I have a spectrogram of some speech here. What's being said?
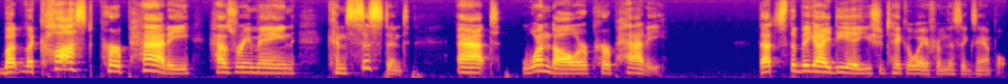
But the cost per patty has remained consistent at $1 per patty. That's the big idea you should take away from this example.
